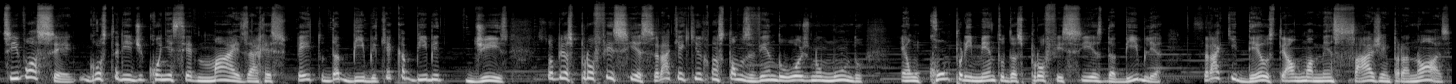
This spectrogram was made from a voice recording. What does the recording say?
Se você gostaria de conhecer mais a respeito da Bíblia, o que, é que a Bíblia diz sobre as profecias. Será que aquilo que nós estamos vendo hoje no mundo é um cumprimento das profecias da Bíblia? Será que Deus tem alguma mensagem para nós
